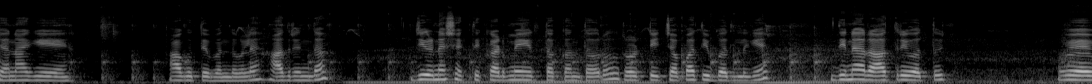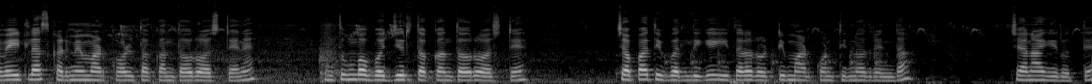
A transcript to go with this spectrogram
ಚೆನ್ನಾಗಿ ಆಗುತ್ತೆ ಬಂಧುಗಳೇ. ಆದ್ದರಿಂದ ಜೀರ್ಣಶಕ್ತಿ ಕಡಿಮೆ ಇರ್ತಕ್ಕಂಥವ್ರು ರೊಟ್ಟಿ, ಚಪಾತಿ ಬದಲಿಗೆ ದಿನ ರಾತ್ರಿ ಹೊತ್ತು ವೆಯ್ಟ್ ಲಾಸ್ ಕಡಿಮೆ ಮಾಡ್ಕೊಳ್ತಕ್ಕಂಥವ್ರು ಅಷ್ಟೇ ತುಂಬ ಬೊಜ್ಜಿರ್ತಕ್ಕಂಥವ್ರು ಅಷ್ಟೇ. ಚಪಾತಿ ಬದಲಿಗೆ ಈ ಥರ ರೊಟ್ಟಿ ಮಾಡ್ಕೊಂಡು ತಿನ್ನೋದ್ರಿಂದ ಚೆನ್ನಾಗಿರುತ್ತೆ.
